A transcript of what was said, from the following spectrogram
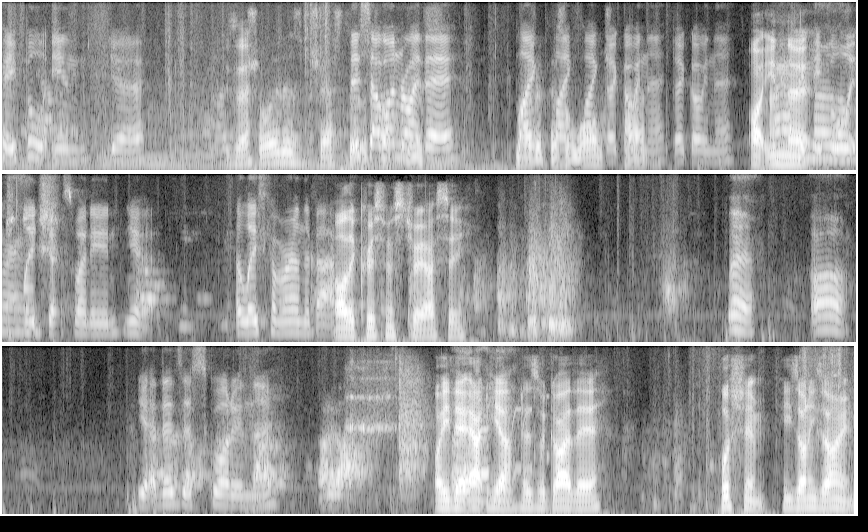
people in. Yeah. Is there? Surely there's a chest There's the someone of right there. No, Like, but like, a like, don't go in there. Don't go in there. Oh, in I the. No People literally range. just went in. Yeah. At least come around the back. Oh, the Christmas tree. I see. Where? Oh. Yeah, there's a squad in there. Oh, they're Oh, out here. here. There's a guy there. Push him. He's on his own.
